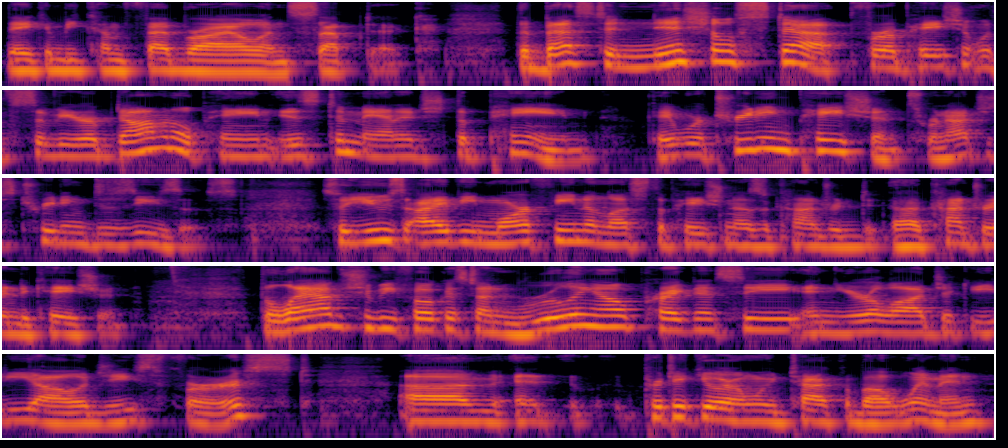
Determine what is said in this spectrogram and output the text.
They can become febrile and septic. The best initial step for a patient with severe abdominal pain is to manage the pain. Okay, we're treating patients, we're not just treating diseases. So use IV morphine unless the patient has a contra uh, contraindication. The lab should be focused on ruling out pregnancy and urologic etiologies first um, particularly when we talk about women,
